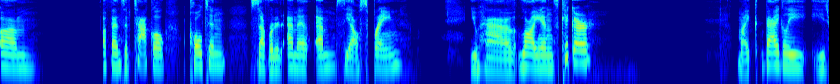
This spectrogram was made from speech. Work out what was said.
um, offensive tackle Colton suffered an M- MCL sprain. You have Lions kicker Mike Badgley. He's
